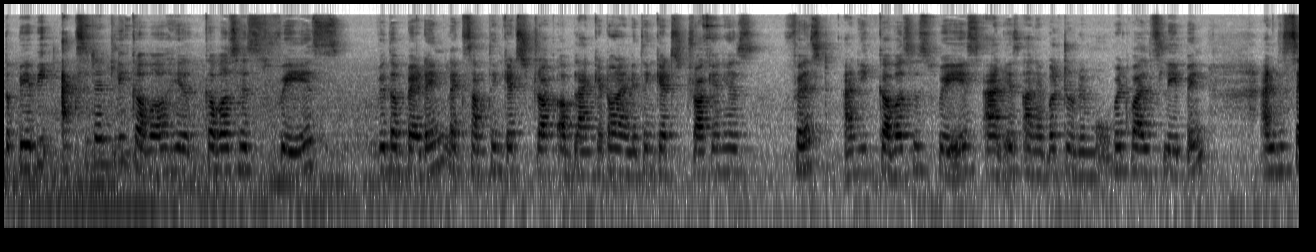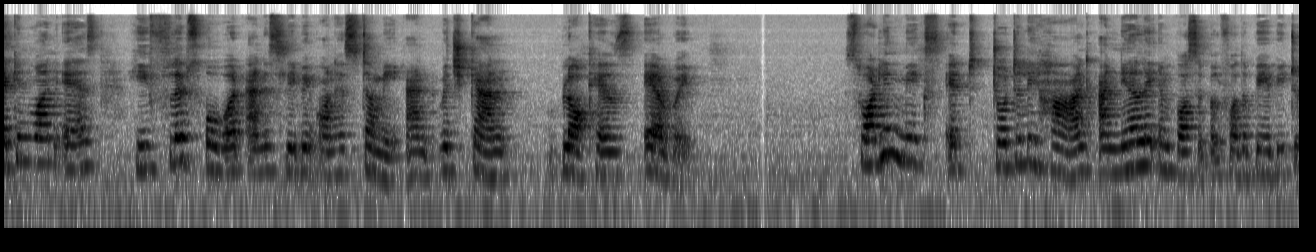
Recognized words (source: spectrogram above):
the baby accidentally cover his, covers his face with a bedding like something gets struck a blanket or anything gets struck in his fist and he covers his face and is unable to remove it while sleeping. And the second one is he flips over and is sleeping on his tummy and which can block his airway Swaddling makes it totally hard and nearly impossible for the baby to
